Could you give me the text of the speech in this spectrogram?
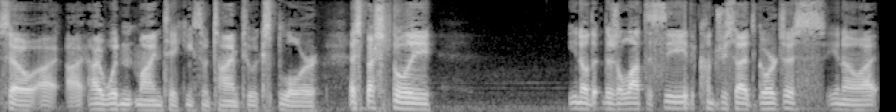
so I, I, I wouldn't mind taking some time to explore, especially. You know, there's a lot to see. The countryside's gorgeous. You know, I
